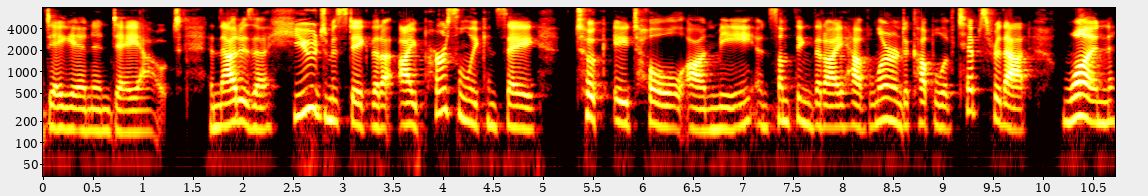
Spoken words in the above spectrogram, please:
day in and day out. And that is a huge mistake that I personally can say took a toll on me, and something that I have learned a couple of tips for that. One,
